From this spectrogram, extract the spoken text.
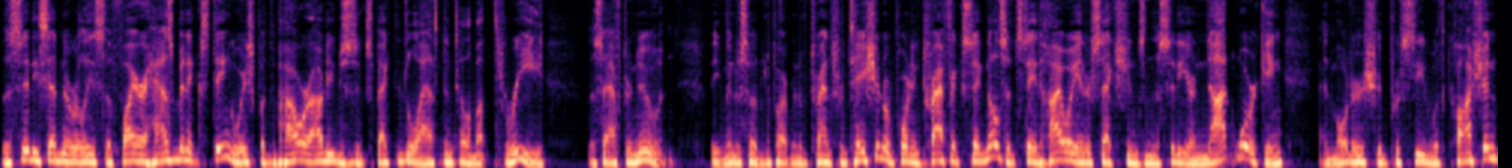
The city said in a release the fire has been extinguished, but the power outage is expected to last until about 3 this afternoon. The Minnesota Department of Transportation reporting traffic signals at state highway intersections in the city are not working and motorists should proceed with caution.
